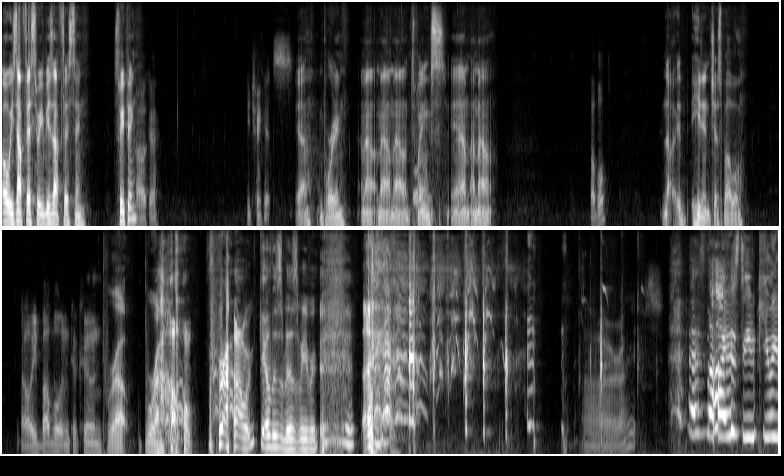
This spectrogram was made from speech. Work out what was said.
Oh, he's not fist sweeping. He's not fisting. Sweeping? Oh, okay. He trinkets. Yeah, I'm porting. I'm out. I'm out. I'm out. Twinks. Yeah, I'm, I'm out. Bubble? No, it, he didn't just bubble. Oh, he bubbled in cocoon. Bro, bro, bro, kill this Mistweaver. Alright. That's the highest team queuing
